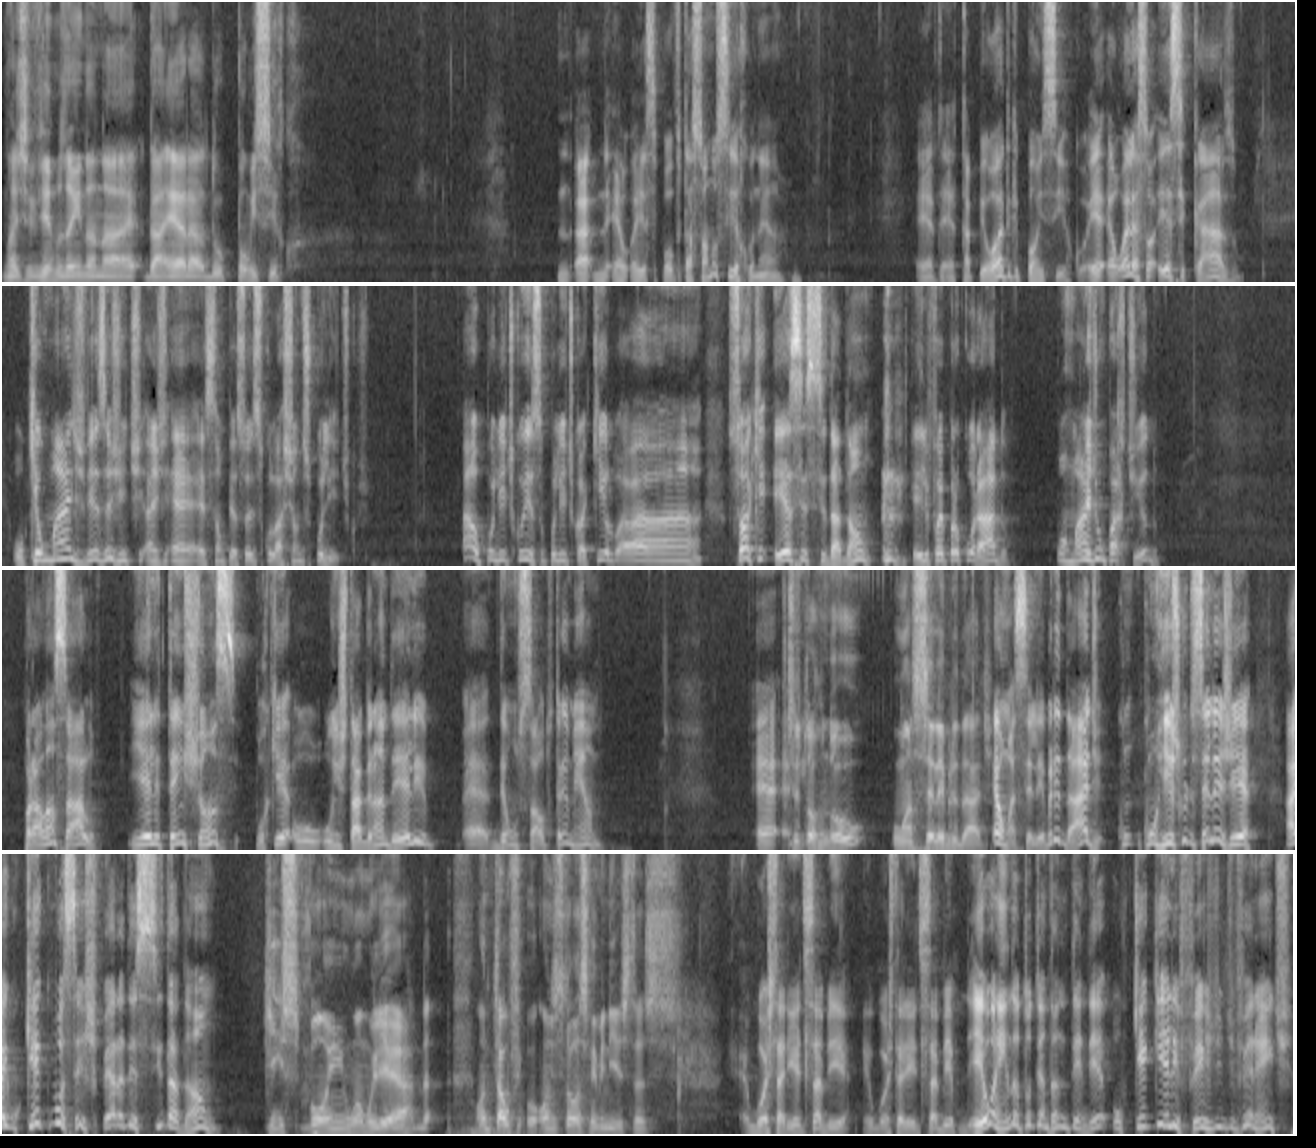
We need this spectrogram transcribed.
Nós vivemos ainda na da era do pão e circo. Ah, é, esse povo está só no circo, né? É, é, tá pior do que pão e circo. É, é, olha só, esse caso, o que eu mais vezes a gente é, é, são pessoas esculachando os políticos. Ah, o político isso, o político aquilo. Ah. Só que esse cidadão, ele foi procurado por mais de um partido para lançá-lo. E ele tem chance, porque o, o Instagram dele é, deu um salto tremendo. É, se tornou uma celebridade. É uma celebridade com, com risco de se eleger. Aí o que, que você espera desse cidadão? Que expõe uma mulher. Onde, tá o, onde estão as feministas? Eu gostaria de saber. Eu gostaria de saber. Eu ainda estou tentando entender o que, que ele fez de diferente.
